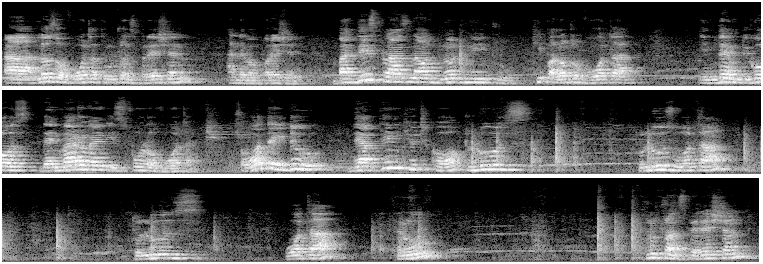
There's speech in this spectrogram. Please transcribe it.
uh, loss of water through transpiration and evaporation. But these plants now do not need to keep a lot of water in them because the environment is full of water. So what they do, they have thin cuticle to lose to lose water to lose water through through transpiration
